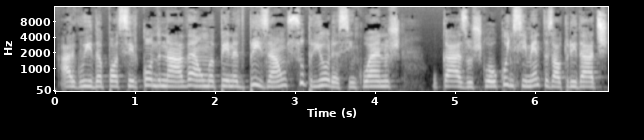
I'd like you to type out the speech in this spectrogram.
A arguida pode ser condenada a uma pena de prisão superior a cinco anos. O caso chegou ao conhecimento das autoridades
